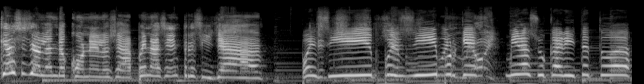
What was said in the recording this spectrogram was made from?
¿Qué haces hablando con él? O sea, apenas entres y ya... Pues sí, pues sí, porque mira su carita toda...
